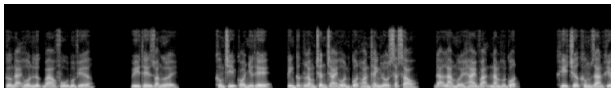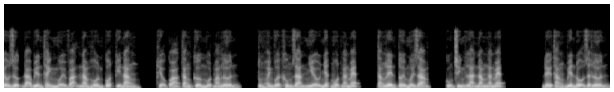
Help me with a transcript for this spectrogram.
Cương đại hồn lực bao phủ bốn phía. Uy thế dọa người. Không chỉ có như thế, kinh cước long chân trái hồn cốt hoàn thành lột sắc sau, đã là mười hai vạn năm hồn cốt. Khi trước không gian khiêu dược đã biến thành mười vạn năm hồn cốt kỹ năng, hiệu quả tăng cường một mạng lớn, tung hoành vượt không gian nhiều nhất một ngàn m tăng lên tới mười dặm, cũng chính là năm ngàn m đề thăng biên độ rất lớn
